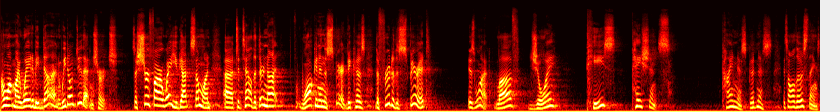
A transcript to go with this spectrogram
I want my way to be done. We don't do that in church. It's a surefire way you got someone uh, to tell that they're not walking in the Spirit because the fruit of the Spirit is what? Love, joy, peace, patience, kindness, goodness. It's all those things.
